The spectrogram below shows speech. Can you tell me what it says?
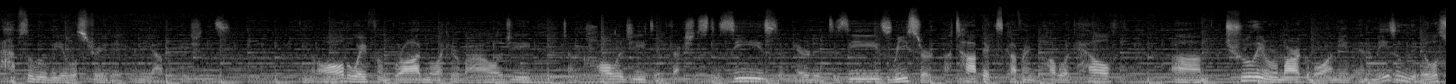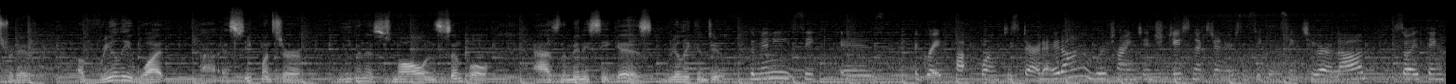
absolutely illustrated in the applications. You know, all the way from broad molecular biology to oncology to infectious disease, to inherited disease, research, uh, topics covering public health. Um, truly remarkable, I mean, and amazingly illustrative of really what Uh, a sequencer, even as small and simple as the MiniSeq is, really can do. The MiniSeq is a great platform to start out on. We're trying to introduce next generation sequencing to our lab, so I think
